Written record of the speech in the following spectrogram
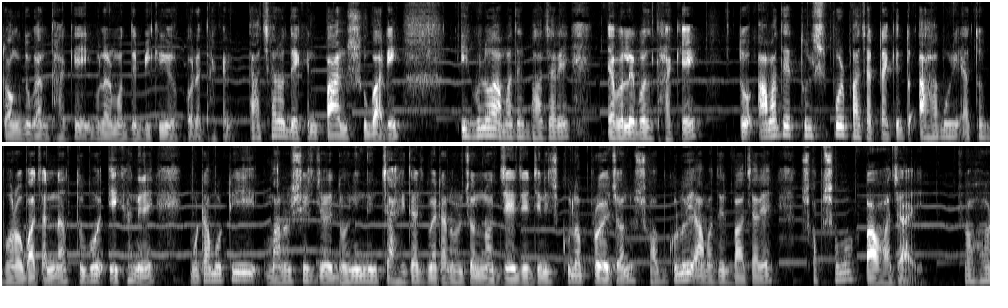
টং দোকান থাকে, এগুলোর মধ্যে বিক্রি করে থাকেন। তাছাড়াও দেখেন পান সুবারি এগুলো আমাদের বাজারে অ্যাভেলেবল থাকে। তো আমাদের তুলসীপুর বাজারটা কিন্তু আহামরি এত বড় বাজার না, তবুও এখানে মোটামুটি মানুষের যে দৈনন্দিন চাহিদা মেটানোর জন্য যে যে জিনিসগুলো প্রয়োজন, সবগুলোই আমাদের বাজারে সবসময় পাওয়া যায়। শহর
